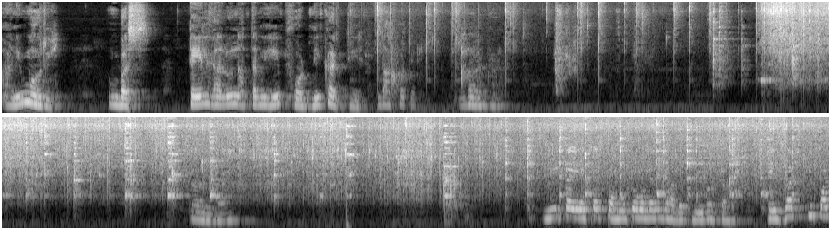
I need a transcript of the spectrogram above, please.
आणि मोहरी. बस. तेल घालून आता मी ही फोडणी करते. दाखवते. बरं का? कांदा मी काही याच्यात टोमॅटो वगैरे घालत नाही बरं का. हे झटकीपट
